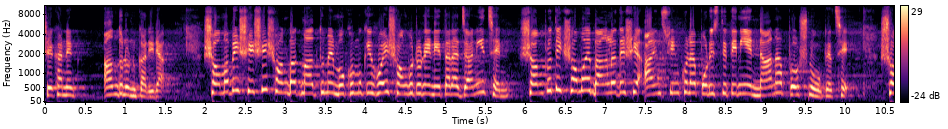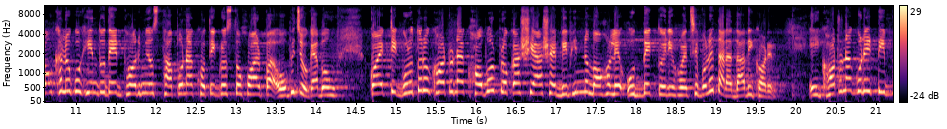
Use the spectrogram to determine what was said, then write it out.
সেখানে আন্দোলনকারীরা। সমাবেশ শেষে সংবাদ মাধ্যমের মুখোমুখি হয়ে সংগঠনের নেতারা জানিয়েছেন, সাম্প্রতিক সময়ে বাংলাদেশে আইন শৃঙ্খলা পরিস্থিতি নিয়ে নানা প্রশ্ন উঠেছে। সংখ্যালঘু হিন্দুদের ধর্মীয় স্থাপনা ক্ষতিগ্রস্ত হওয়ার অভিযোগ এবং কয়েকটি গুরুতর ঘটনা খবর প্রকাশ্যে আসায় বিভিন্ন মহলে উদ্বেগ তৈরি হয়েছে বলে তারা দাবি করেন। এই ঘটনাগুলির তীব্র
